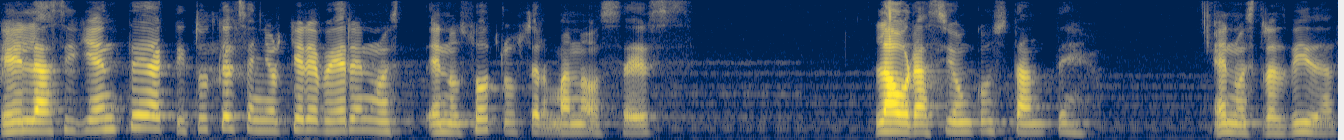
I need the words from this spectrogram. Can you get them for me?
Eh, la siguiente actitud que el Señor quiere ver en, en nosotros, hermanos, es la oración constante en nuestras vidas.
